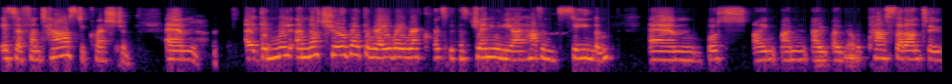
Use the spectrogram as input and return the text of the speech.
it's a fantastic question. Um, I, the, mil- I'm not sure about the railway records because genuinely I haven't seen them. Um, but I'm, I'm, I, I would pass that on to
